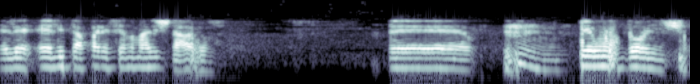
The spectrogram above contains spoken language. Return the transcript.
ele ele está parecendo mais estável. É, P12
